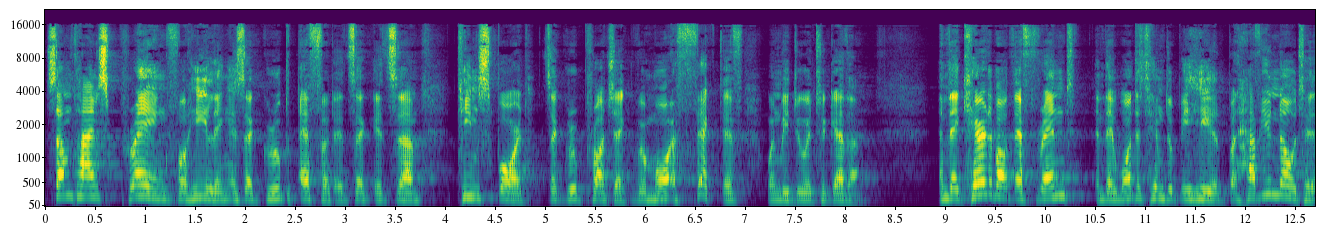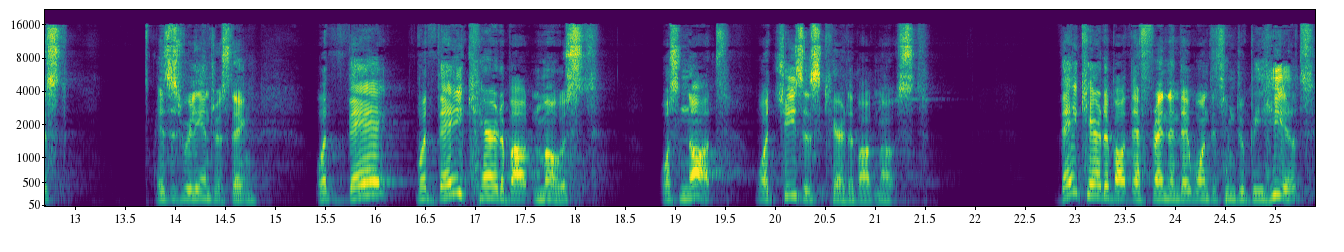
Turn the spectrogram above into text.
Sometimes praying for healing is a group effort. It's a, it's a team sport. It's a group project. We're more effective when we do it together. And they cared about their friend and they wanted him to be healed. But have you noticed? This is really interesting. What they, what they cared about most was not what Jesus cared about most. They cared about their friend and they wanted him to be healed.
